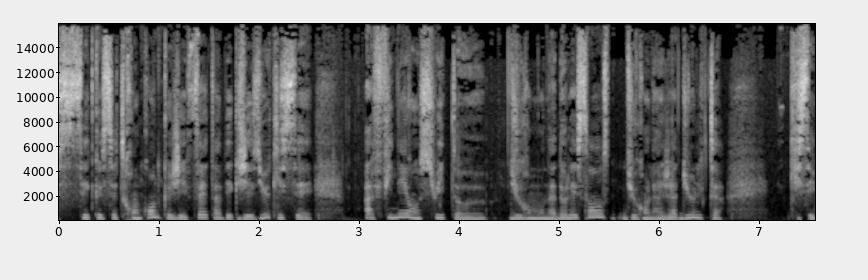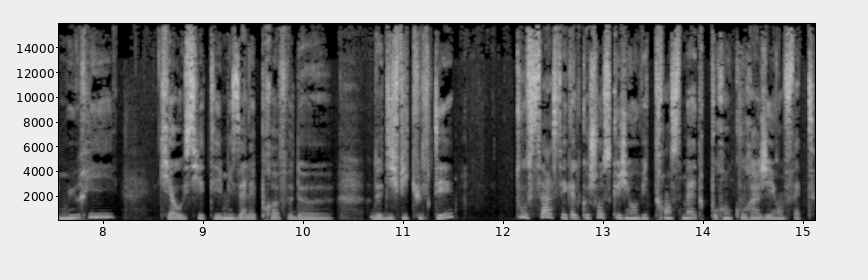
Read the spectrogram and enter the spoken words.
c'est que cette rencontre que j'ai faite avec Jésus qui s'est affiné ensuite euh, durant mon adolescence, durant l'âge adulte, qui s'est mûri, qui a aussi été mise à l'épreuve de, de difficultés. Tout ça, c'est quelque chose que j'ai envie de transmettre pour encourager en fait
